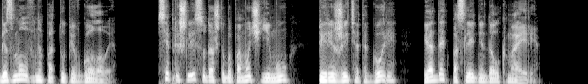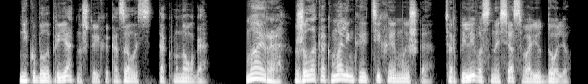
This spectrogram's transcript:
безмолвно потупив головы. Все пришли сюда, чтобы помочь ему пережить это горе и отдать последний долг Майре. Нику было приятно, что их оказалось так много. Майра жила как маленькая тихая мышка, терпеливо снося свою долю.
